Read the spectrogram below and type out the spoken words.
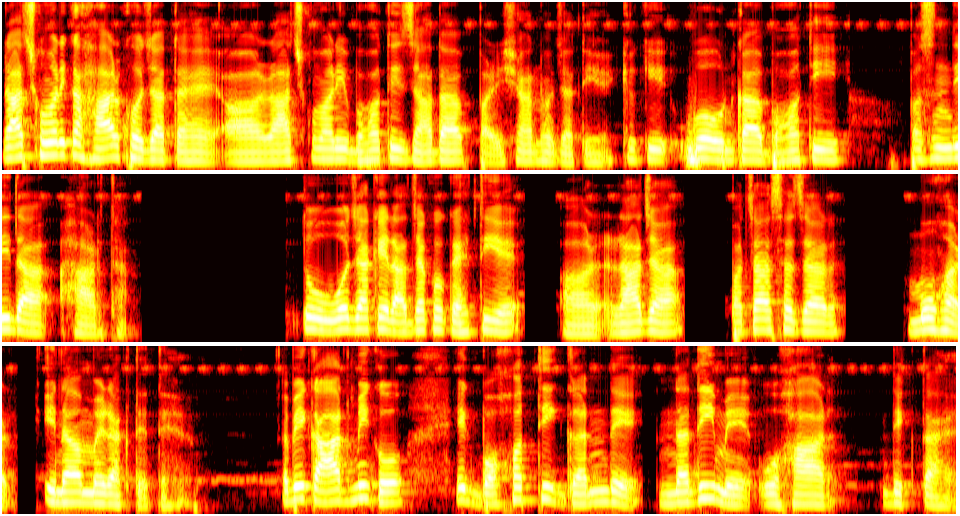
राजकुमारी का हार खो जाता है और राजकुमारी बहुत ही ज़्यादा परेशान हो जाती है क्योंकि वो उनका बहुत ही पसंदीदा हार था। तो वो जाके राजा को कहती है और राजा पचास हज़ार मोहर इनाम में रख देते हैं। अब एक आदमी को एक बहुत ही गंदे नदी में वो हार दिखता है।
